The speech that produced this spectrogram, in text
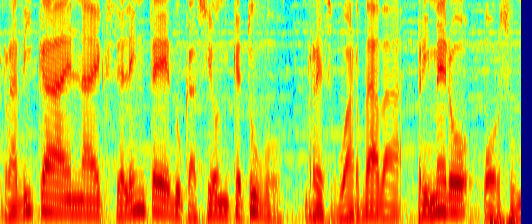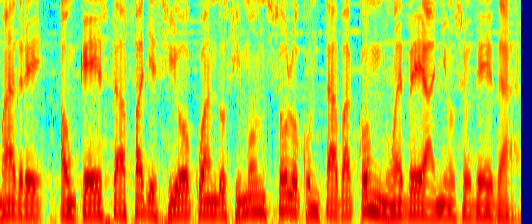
radica en la excelente educación que tuvo, resguardada primero por su madre, aunque ésta falleció cuando Simón solo contaba con nueve años de edad.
